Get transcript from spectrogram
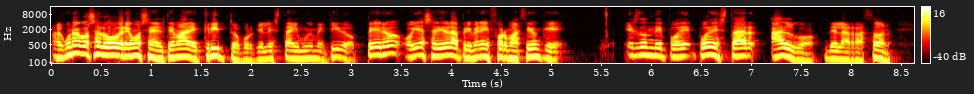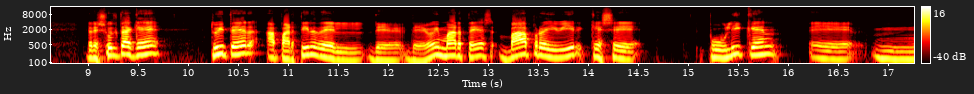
Alguna cosa luego veremos en el tema de cripto, porque él está ahí muy metido. Pero hoy ha salido la primera información que es donde puede, puede estar algo de la razón. Resulta que Twitter, a partir de, hoy martes, va a prohibir que se publiquen eh, mm,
